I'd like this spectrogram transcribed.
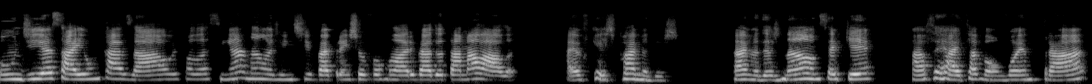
um dia saiu um casal e falou assim: ah, não, a gente vai preencher o formulário e vai adotar a Malala. Aí eu fiquei tipo, ai meu Deus, ai meu Deus, não, não sei o quê. Aí eu falei, ai, tá bom, vou entrar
